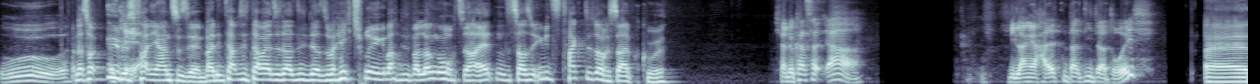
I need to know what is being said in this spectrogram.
Uh. Und das war übelst Okay. funny anzusehen, weil die haben sich teilweise da, da so Hechtsprünge gemacht, diesen Ballon hochzuhalten. Das war so übelst taktisch, auch es war einfach cool. Ich meine, du kannst halt, ja. Wie lange halten da die da durch? Äh,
